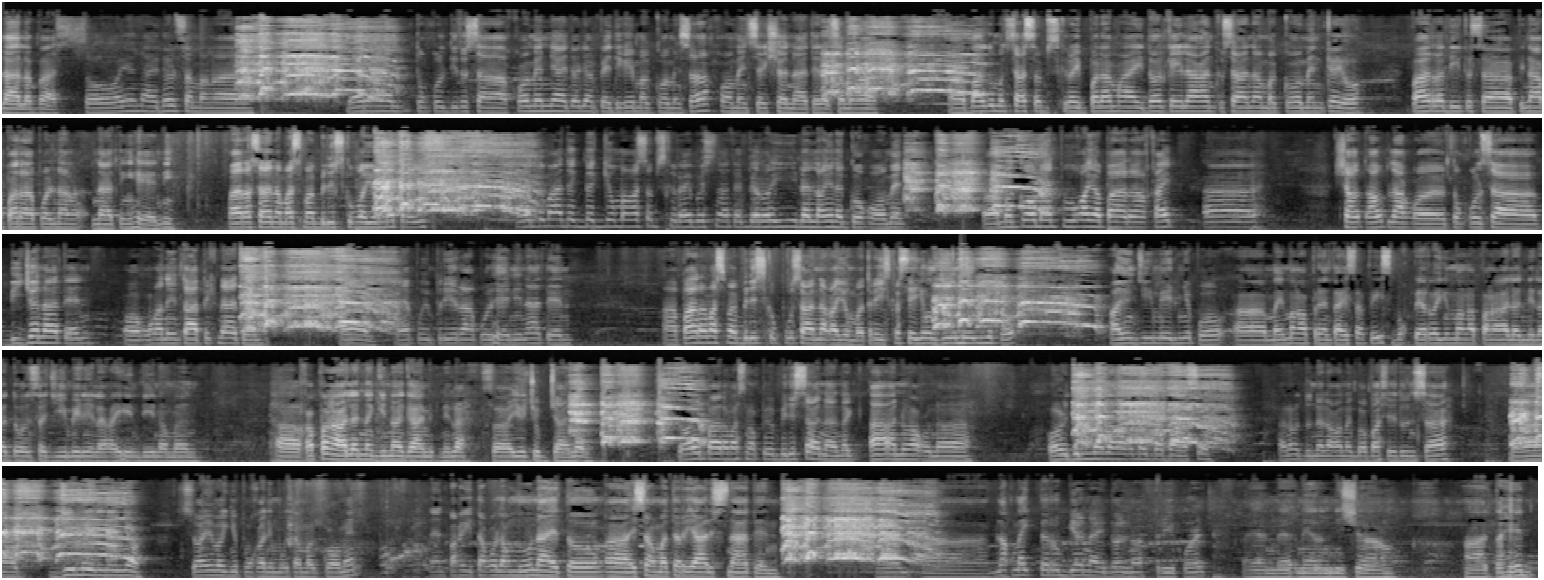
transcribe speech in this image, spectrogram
lalabas. So ayun idol sa mga meron ka lang tungkol dito sa comment niya idol yan, pwede kayo mag-comment sa comment section natin at sa mga ah, bago magsasubscribe pala mga idol, kailangan ko sana mag-comment kayo para dito sa pinaparapol ng nating Henny. Para sana mas mabilis ko kayong matrace. Ayan, dumadagdag yung mga subscribers natin pero ilan lang yung nagko-comment. Ah, mag-comment po kayo para kahit ah, shout out lang or tungkol sa video natin o kung ano yung topic natin. Ayan, ayan po yung pre-raffle henny natin. Ah, para mas mabilis ko po sana kayong matrace kasi yung Gmail niyo po, ah, yung Gmail niyo po, ah, may mga friend tayo sa Facebook pero yung mga pangalan nila doon sa Gmail nila ay hindi naman ah, kapangalan na ginagamit nila sa YouTube channel. So ayun para mas mapabilis sana, nag-aano ako na or doon na lang ako magbabase. Ano, doon na lang ako nagbabase doon sa mga Gmail ninyo. So ayun, wag niyo pong kalimutan mag-comment. Then pakita ko lang muna itong ah, isang materialis natin. Ayan, ah, Black Knight Peruvian idol, no? 3-port. Ayan, mer- meron din siyang ah, tahid.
